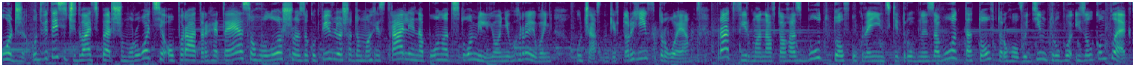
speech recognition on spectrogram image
Отже, у 2021 році оператор ГТС оголошує закупівлю щодо магістралі на понад 100 мільйонів гривень. Учасників торгів троє: Брат фірма Нафтогазбуд, ТОВ Український трубний завод та ТОВ торговий дім Трубоізолкомплект.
